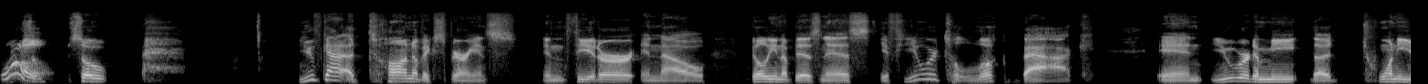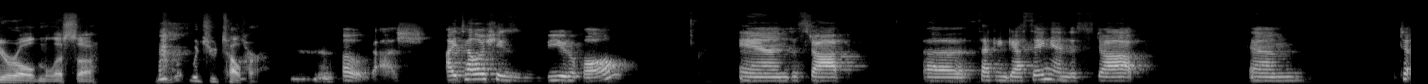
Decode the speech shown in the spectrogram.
Yay! So you've got a ton of experience in theater and now building a business. If you were to look back and you were to meet the 20 year old Melissa, what would you tell her? Oh gosh. I tell her she's beautiful and to stop uh, second guessing and to stop um, to,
